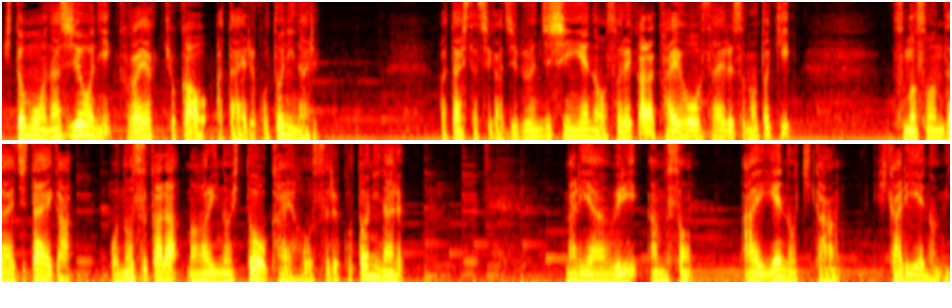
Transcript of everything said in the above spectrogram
人も同じように輝く許可を与えることになる。私たちが自分自身への恐れから解放されるその時、その存在自体がおのずから周りの人を解放することになる。マリアン・ウィリアムソン、愛への帰還、光への道、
